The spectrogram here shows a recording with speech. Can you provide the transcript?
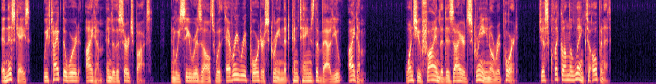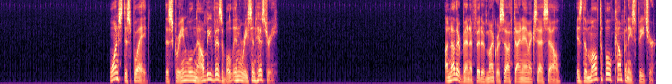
In this case, we've typed the word item into the search box, and we see results with every report or screen that contains the value item. Once you find the desired screen or report, just click on the link to open it. Once displayed, the screen will now be visible in recent history. Another benefit of Microsoft Dynamics SL is the Multiple Companies feature,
